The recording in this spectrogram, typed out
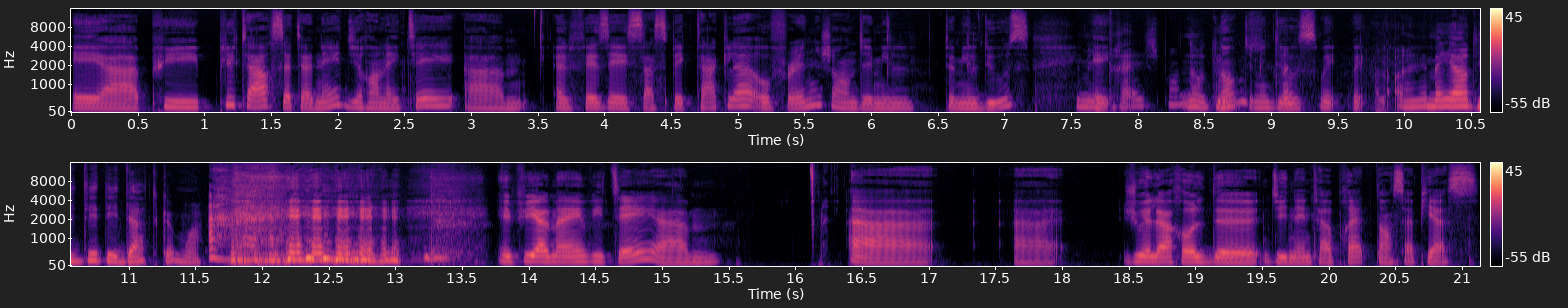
Et euh, puis plus tard cette année, durant l'été, euh, elle faisait sa spectacle au Fringe en 2012. 2013, je pense. Non, 2012, oui, oui. Alors, elle a la meilleure idée des dates que moi. et puis, elle m'a invité euh, à jouer le rôle d'une interprète dans sa pièce.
